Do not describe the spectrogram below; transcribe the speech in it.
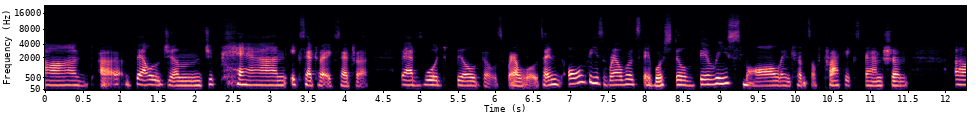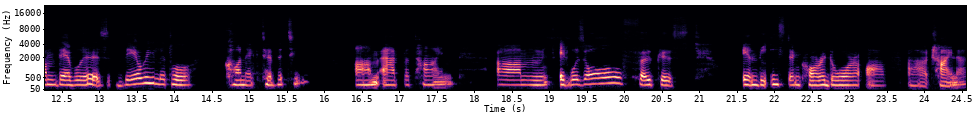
uh, uh, Belgium, Japan, etc., etc., that would build those railroads. And all these railroads, they were still very small in terms of track expansion. Um, there was very little connectivity um, at the time. Um, it was all focused in the eastern corridor of uh, China.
